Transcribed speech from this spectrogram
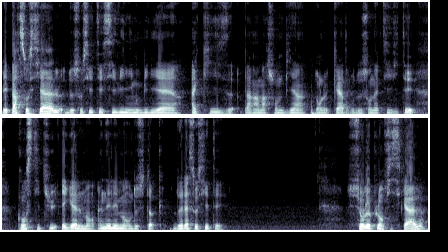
Les parts sociales de sociétés civiles immobilières acquises par un marchand de biens dans le cadre de son activité constituent également un élément de stock de la société. Sur le plan fiscal,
